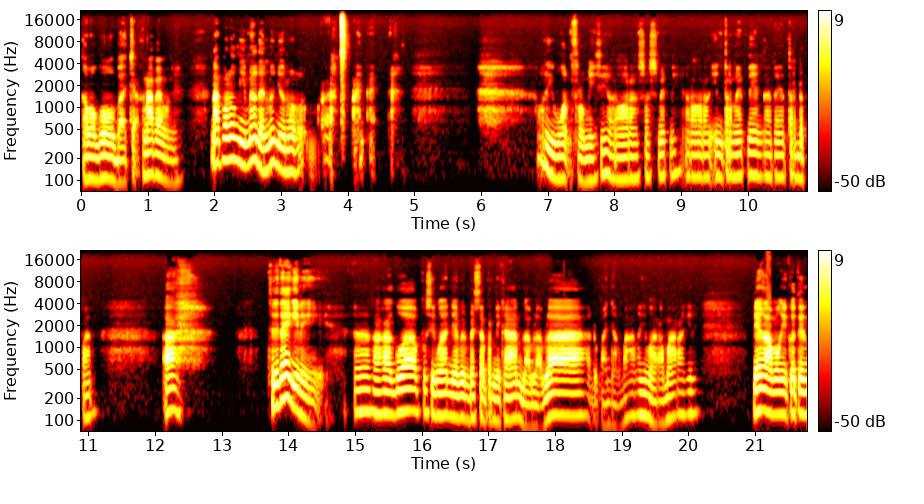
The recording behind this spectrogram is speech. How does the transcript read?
nggak mau gue mau baca. Kenapa emangnya? Kenapa lu ngemail dan lu nyuruh... What do you want from me sih orang-orang sosmed nih? Orang-orang internet nih yang katanya terdepan. Ah, ceritanya gini Nah, kakak gue pusing banget nyiapin pesta pernikahan bla bla bla. Aduh panjang banget lagi marah-marah gini. Dia nggak mau ngikutin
